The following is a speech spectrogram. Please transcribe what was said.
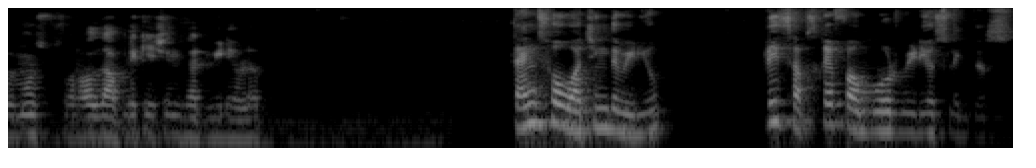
almost for all the applications that we develop Thanks for watching the video. Please subscribe for more videos like this.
